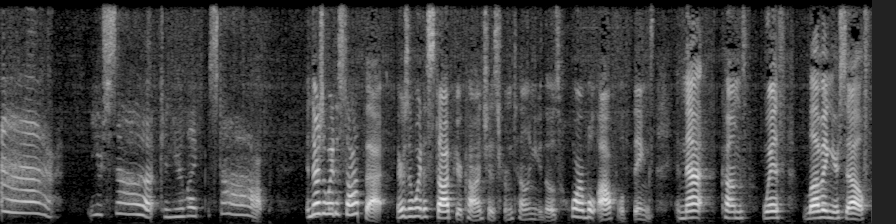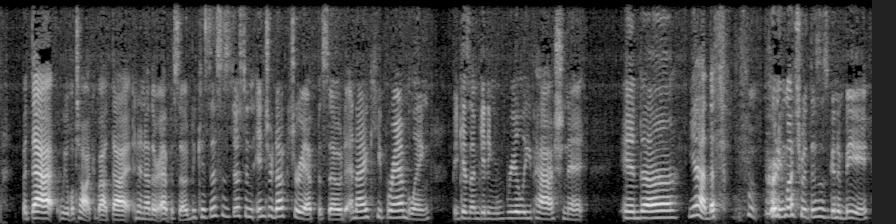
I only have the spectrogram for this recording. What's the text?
ah you suck. And you're like, stop. And there's a way to stop that. There's a way to stop your conscience from telling you those horrible, awful things. And that comes with loving yourself. But that, we will talk about that in another episode because this is just an introductory episode and I keep rambling because I'm getting really passionate. And uh, yeah, that's pretty much what this is going to be.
